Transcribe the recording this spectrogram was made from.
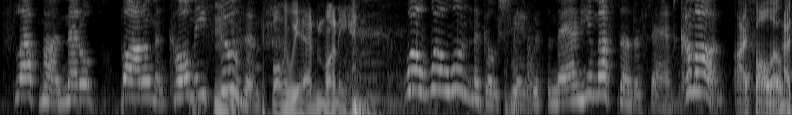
slap my metal bottom and call me hmm. Susan. If only we had money. Well, well, we'll we'll negotiate with the man. He must understand. Come on. I follow. I,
